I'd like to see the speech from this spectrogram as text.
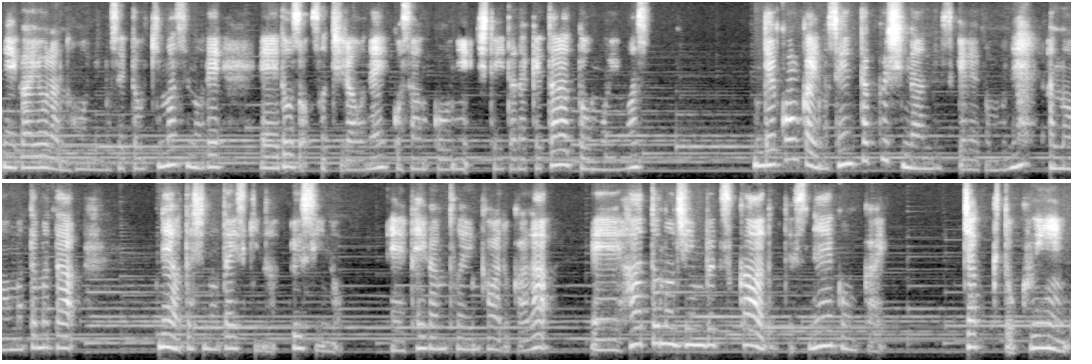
ね、概要欄の方に載せておきますので、えーどうぞそちらをね、ご参考にしていただけたらと思います。で、今回の選択肢なんですけれどもね、あの、またまた、ね、私の大好きなウーシーの、えー、 Pagan playing card から、えーハートの人物カードですね、今回。ジャックとクイーン、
